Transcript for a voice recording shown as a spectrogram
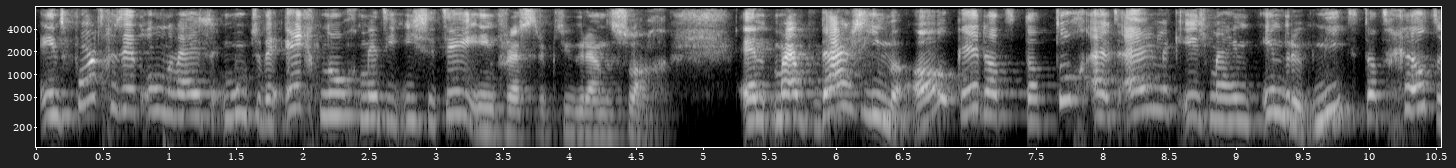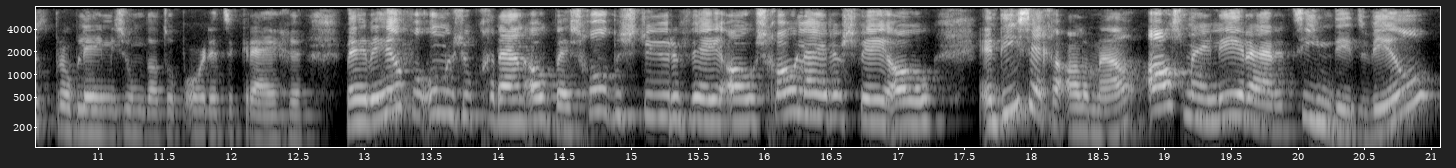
In het voortgezet onderwijs moeten we echt nog met die ICT-infrastructuur aan de slag. En, maar daar zien we ook hè, dat, dat toch uiteindelijk is mijn indruk niet dat geld het probleem is om dat op orde te krijgen. We hebben heel veel onderzoek gedaan, ook bij schoolbesturen VO, schoolleiders VO. En die zeggen allemaal, als mijn lerarenteam dit wil,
